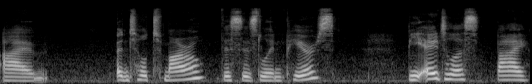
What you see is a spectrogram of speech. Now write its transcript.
Um, until tomorrow, this is Lynn Pierce. Be ageless. Bye.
